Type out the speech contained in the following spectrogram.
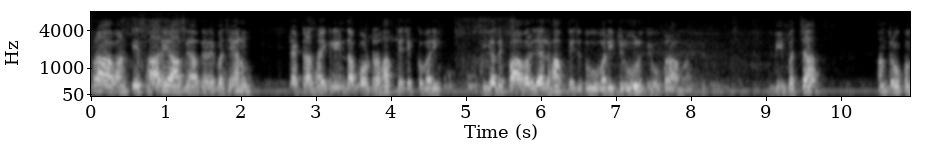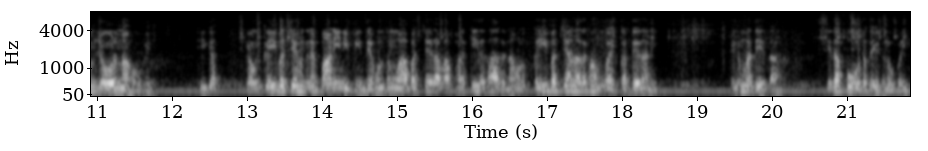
ਭਰਾ ਬਣ ਕੇ ਸਾਰੇ ਆਪਦੇ ਆਪਦੇ ਵਾਲੇ ਬੱਚਿਆਂ ਨੂੰ ਟੈਟਰਾਸਾਈਕਲਿਨ ਦਾ ਪਾਊਡਰ ਹਫ਼ਤੇ 'ਚ ਇੱਕ ਵਾਰੀ, ਠੀਕ ਆ? ਤੇ ਪਾਵਰ ਜੈਲ ਹਫ਼ਤੇ 'ਚ ਦੋ ਵਾਰੀ ਜ਼ਰੂਰ ਦਿਓ ਭਰਾ ਬਣ ਕੇ। ਵੀ ਬੱਚਾ ਅੰਦਰੋਂ ਕਮਜ਼ੋਰ ਨਾ ਹੋਵੇ, ਠੀਕ ਹੈ ਕਿਉਂਕਿ ਕਈ ਬੱਚੇ ਹੁੰਦੇ ਨੇ ਪਾਣੀ ਨਹੀਂ ਪੀਂਦੇ। ਹੁਣ ਤੁਹਾਨੂੰ ਆਹ ਬੱਚੇ ਦਾ ਮੈਂ ਫ਼ਰਕ ਹੀ ਦਿਖਾ ਦਿੰਦਾ। ਹੁਣ ਕਈ ਬੱਚਿਆਂ ਦਾ ਦਿਖਾਉਂਗਾ, ਇੱਕ ਅੱਧੇ ਦਾ ਨਹੀਂ। ਇਹਨੂੰ ਮੈਂ ਦੇਤਾ। ਇਹਦਾ ਪੋਟ ਦੇਖ ਲਓ ਬਈ।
